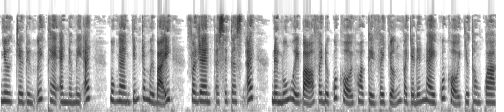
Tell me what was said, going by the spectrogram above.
như Children with the Enemy Act 1917, Foreign Assistance Act nên muốn hủy bỏ phải được Quốc hội Hoa Kỳ phê chuẩn và cho đến nay Quốc hội chưa thông qua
